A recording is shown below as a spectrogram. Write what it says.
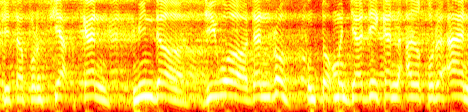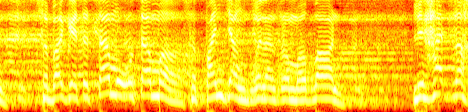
kita persiapkan minda, jiwa dan roh untuk menjadikan Al-Quran sebagai tetamu utama sepanjang bulan Ramadan. Lihatlah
